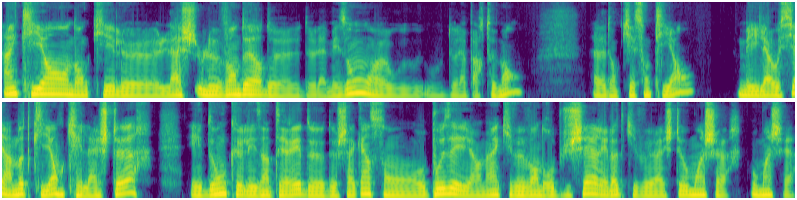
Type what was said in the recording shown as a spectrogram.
un client donc qui est le, vendeur de, de, la maison euh, ou, de l'appartement, euh, donc qui est son client, mais il a aussi un autre client qui est l'acheteur, et donc les intérêts de, chacun sont opposés. Il y en a un qui veut vendre au plus cher et l'autre qui veut acheter au moins cher. Au moins cher.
